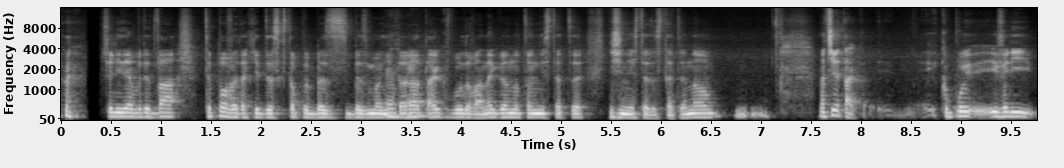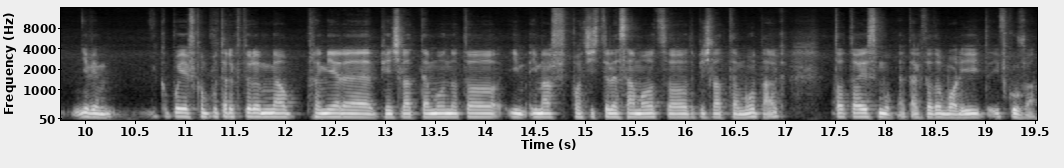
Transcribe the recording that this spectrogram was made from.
Czyli jakby te dwa typowe takie desktopy bez, bez monitora, Mhm. tak, wbudowanego, no to niestety, nie się niestety, stety, no. Znaczy tak, kupuj, jeżeli, nie wiem, kupujesz komputer, który miał premierę 5 lat temu, no to i, i masz płacić tyle samo, co te 5 lat temu, tak, to to jest smutne, tak, to to boli i wkurza.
